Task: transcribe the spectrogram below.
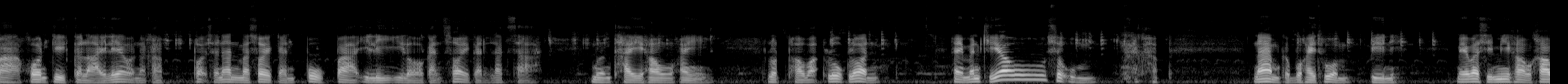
ป่าคอนกรีตกระลายแล้วนะครับ เพราะฉะนั้นมาช่วยกันปลูกป่าอิลีอีรอกันช่วยกันรักษา เมืองไทยเฮาให้ลดภาวะโลกร้อน ให้มันเขียวสะอุ่มนะครับ น้ำกับบ่ให้ท่วมปีนี้ แม้ว่าสิมีเข้าเข้า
